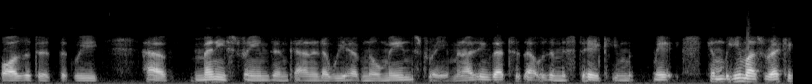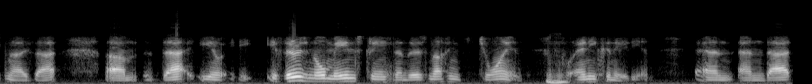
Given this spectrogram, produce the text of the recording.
posited that we have many streams in Canada. We have no mainstream, and I think that's that was a mistake. He may, he, he must recognize that. Um, that you know, if there is no mainstream, then there's nothing to join mm-hmm. for any Canadian, and and that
